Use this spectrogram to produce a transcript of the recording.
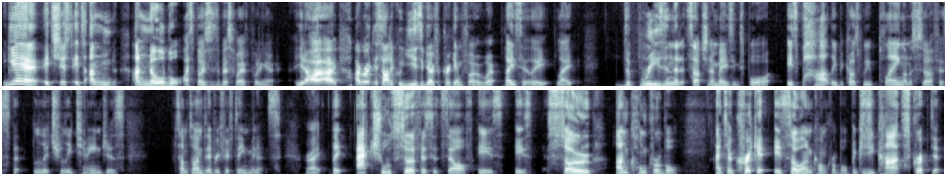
Yeah, it's just it's un, unknowable. I suppose is the best way of putting it. You know, I, I I wrote this article years ago for Cricket Cricinfo where basically like the reason that it's such an amazing sport is partly because we're playing on a surface that literally changes sometimes every 15 minutes right? The actual surface itself is is so unconquerable. And so cricket is so unconquerable because you can't script it.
